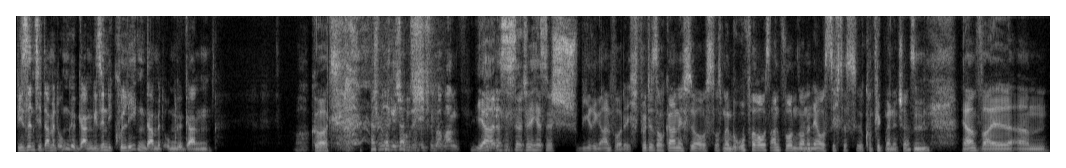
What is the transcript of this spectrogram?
Wie sind Sie damit umgegangen? Wie sind die Kollegen damit umgegangen? Oh Gott. Schwierig, um sich nicht zu überfangen. Ja, das ist natürlich jetzt eine schwierige Antwort. Ich würde es auch gar nicht so aus, aus meinem Beruf heraus antworten, sondern mhm. eher aus Sicht des äh, Konfliktmanagers. Mhm. Ja, weil, ähm,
